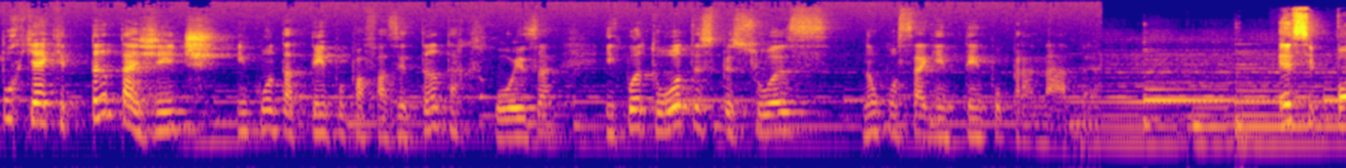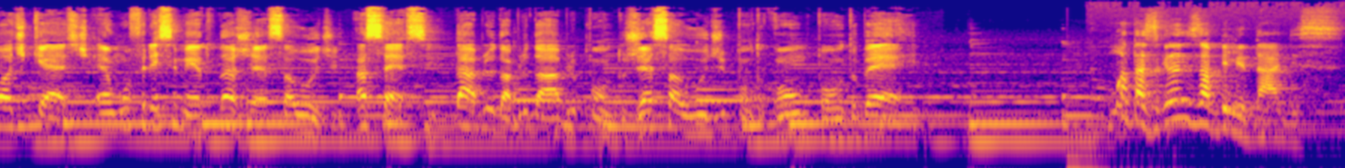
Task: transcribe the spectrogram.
Por que é que tanta gente encontra tempo para fazer tanta coisa, enquanto outras pessoas não conseguem tempo para nada? Esse podcast é um oferecimento da G Saúde. Acesse www.gsaude.com.br. Uma das grandes habilidades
